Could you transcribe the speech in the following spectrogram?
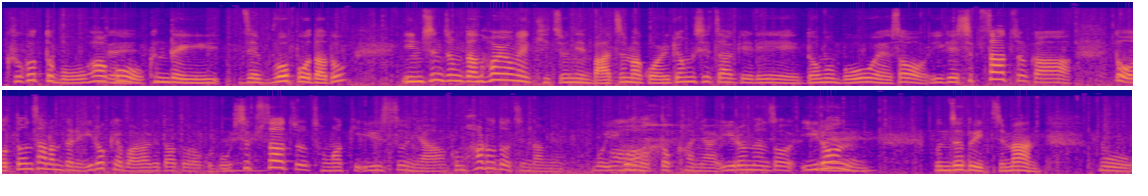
그것도 모호하고 네. 근데 이- 이제 무엇보다도 임신 중단 허용의 기준인 마지막 월경 시작일이 너무 모호해서 이게 14주가 또 어떤 사람들은 이렇게 말하기도 하더라고. 뭐 네. 14주 정확히 일수냐? 그럼 하루 더 지나면 뭐 이건 아. 어떡하냐? 이러면서 이런 네. 문제도 있지만 뭐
